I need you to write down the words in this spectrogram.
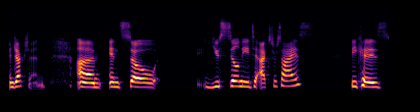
injection. Um, and so you still need to exercise because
